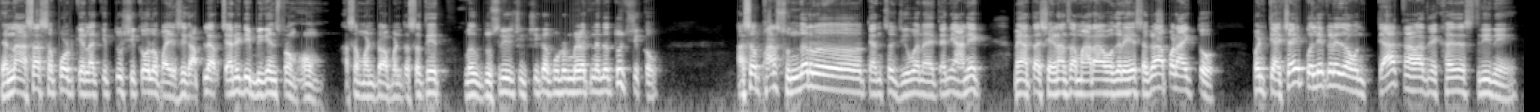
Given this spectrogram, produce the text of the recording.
त्यांना असा सपोर्ट केला की तू शिकवलं पाहिजे. आपल्या चॅरिटी बिगेन्स फ्रॉम होम असं म्हणतो आपण तसं ते मग दुसरी शिक्षिका कुठून मिळत नाही तर तूच शिकव. असं फार सुंदर त्यांचं जीवन आहे. त्यांनी अनेक म्हणजे आता शेणाचा मारा वगैरे हे सगळं आपण ऐकतो. पण त्याच्याही पलीकडे जाऊन त्या काळात एखाद्या स्त्रीने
